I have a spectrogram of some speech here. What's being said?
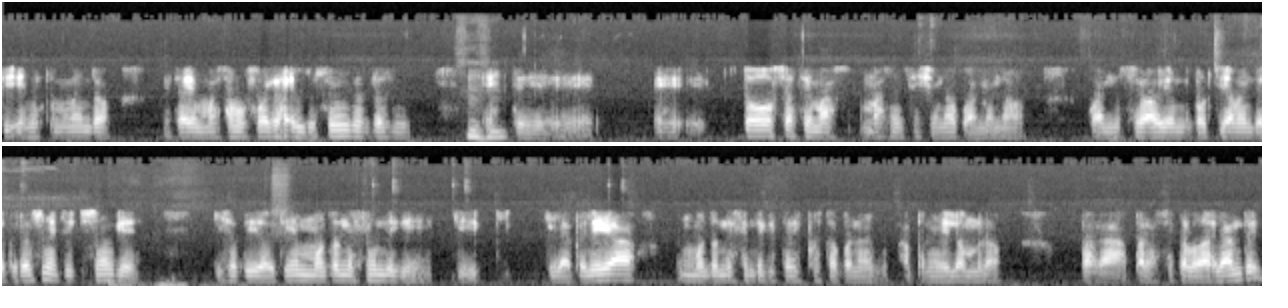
en este momento estamos fuera del descenso, entonces este eh, todo se hace más más sencillo no cuando no cuando se va bien deportivamente pero es una institución que, que ya te digo tiene un montón de gente que, que, la pelea un montón de gente que está dispuesta a poner a poner el hombro para para sacarlo adelante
